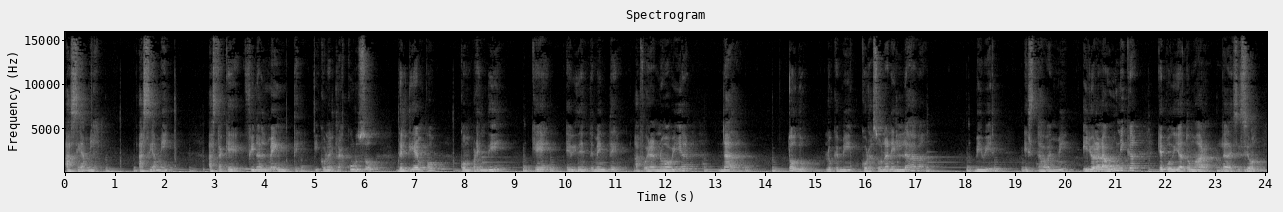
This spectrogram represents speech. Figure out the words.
hacia mí, hacia mí, hasta que finalmente y con el transcurso del tiempo comprendí que evidentemente afuera no había nada. Todo lo que mi corazón anhelaba vivir estaba en mí. Y yo era la única que podía tomar la decisión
